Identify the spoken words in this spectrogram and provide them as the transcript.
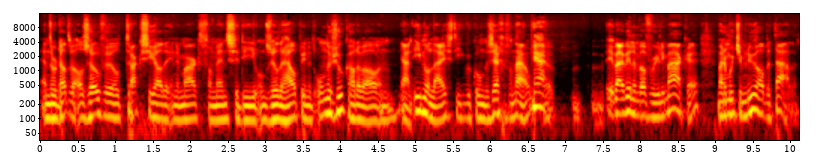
En doordat we al zoveel tractie hadden in de markt van mensen die ons wilden helpen in het onderzoek, hadden we al een, ja, e-maillijst die we konden zeggen van nou... Ja wij willen hem wel voor jullie maken, maar dan moet je hem nu al betalen.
